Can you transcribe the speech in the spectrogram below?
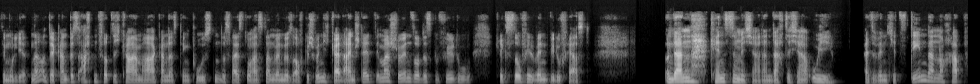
simuliert, ne? Und der kann bis 48 km/h kann das Ding pusten. Das heißt, du hast dann, wenn du's auf Geschwindigkeit einstellst, immer schön so das Gefühl, du kriegst so viel Wind, wie du fährst. Und dann kennst du mich ja, dann dachte ich ja: „Ui, also wenn ich jetzt den dann noch habe“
